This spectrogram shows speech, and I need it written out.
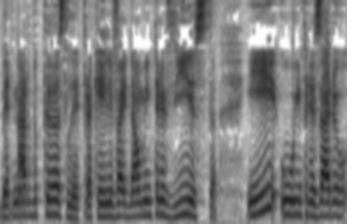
Bernardo Kussler, para quem ele vai dar uma entrevista, e o empresário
